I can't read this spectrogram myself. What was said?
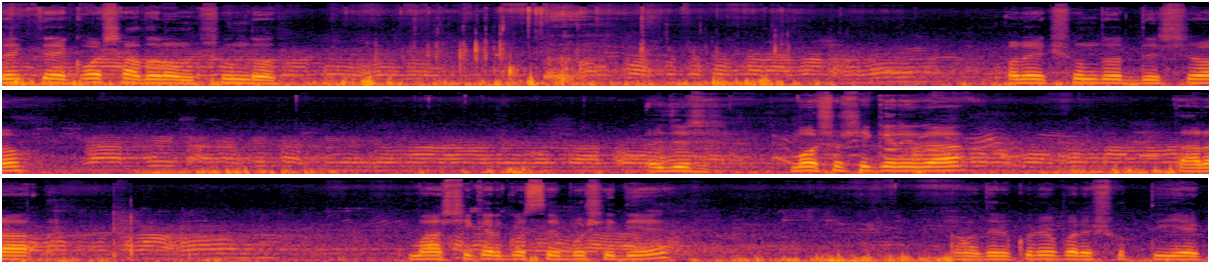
দেখতে এক অসাধারণ, সুন্দর। অনেক সুন্দর দৃশ্য। এই যে মৎস্য শিকারীরা, তারা মাছ শিকার করছে বসি দিয়ে। আমাদের কুড়ে পারে সত্যি এক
